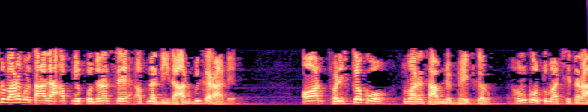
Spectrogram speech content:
تبارک و تعالیٰ اپنی قدرت سے اپنا دیدار بھی کرا دے اور فرشتوں کو تمہارے سامنے بھیج کر ان کو تم اچھی طرح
